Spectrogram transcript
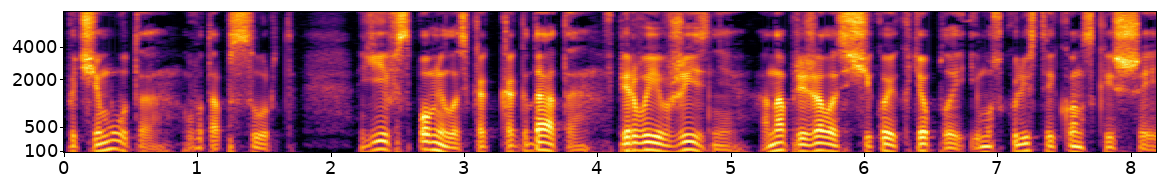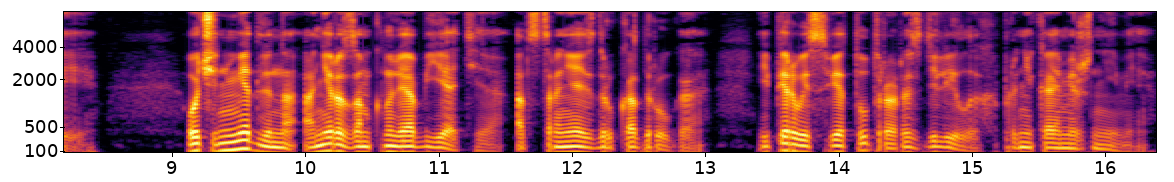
Почему-то, вот абсурд, ей вспомнилось, как когда-то, впервые в жизни, она прижалась щекой к теплой и мускулистой конской шее. Очень медленно они разомкнули объятия, отстраняясь друг от друга и первый свет утра разделил их, проникая между ними.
